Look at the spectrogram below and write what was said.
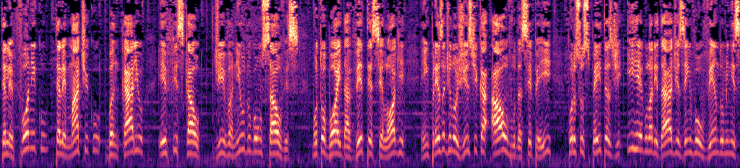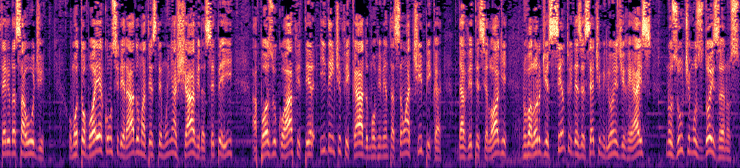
telefônico, telemático, bancário e fiscal de Ivanildo Gonçalves, motoboy da VTC Log, empresa de logística alvo da CPI por suspeitas de irregularidades envolvendo o Ministério da Saúde. O motoboy é considerado uma testemunha-chave da CPI após o COAF ter identificado movimentação atípica da VTC Log no valor de 117 milhões de reais nos últimos dois anos.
